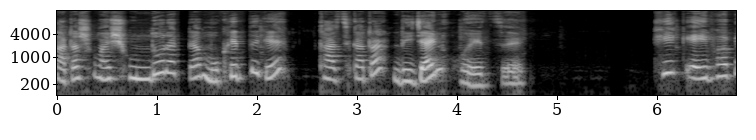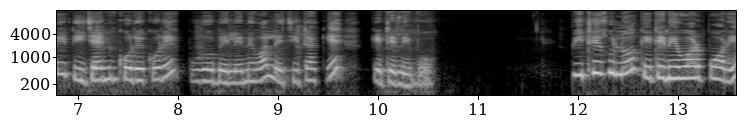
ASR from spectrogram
কাটার সময় সুন্দর একটা মুখের দিকে খাঁচ কাটা ডিজাইন হয়েছে। ঠিক এইভাবে ডিজাইন করে করে পুরো বেলে নেওয়া লেচিটাকে কেটে নেব। পিঠেগুলো কেটে নেওয়ার পরে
